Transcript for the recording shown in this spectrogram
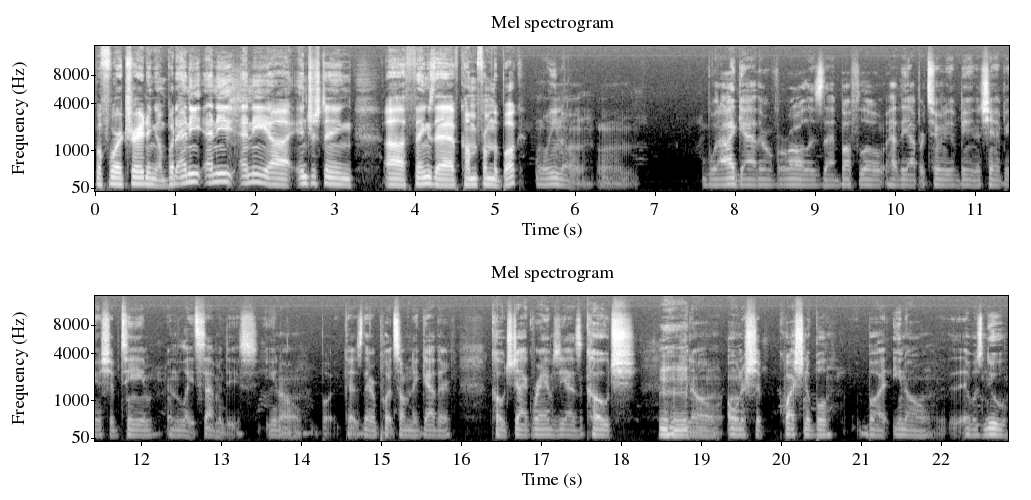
before trading him. But any any any uh, interesting uh, things that have come from the book? Well, you know, um, what I gather overall is that Buffalo had the opportunity of being a championship team in the late '70s. You know, because they were putting something together. Coach Jack Ramsay as a coach, Mhm. you know, ownership questionable, but you know, it was new.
